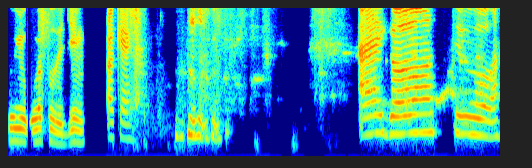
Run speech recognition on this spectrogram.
do you go to the gym? Ok. I go to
